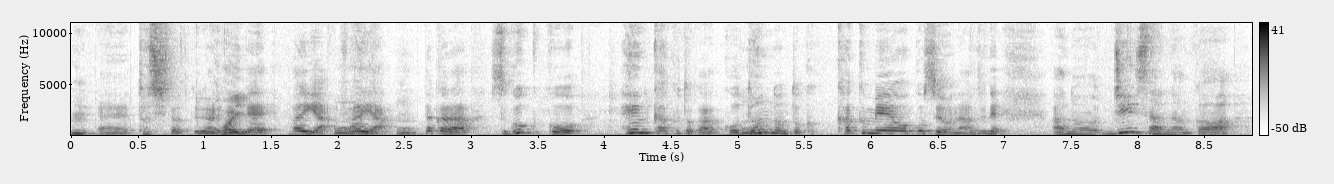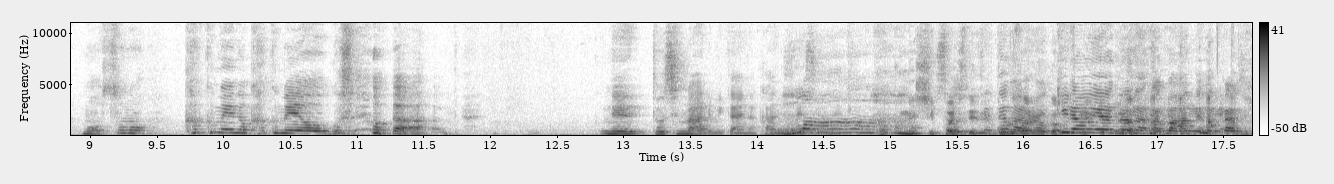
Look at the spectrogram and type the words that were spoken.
うん。えー年と言われててファイヤー。うん。ファイヤー、うん。だからすごくこう変革とかこううん。どんどんと革命を起こすような、であのジンさんなんかはもうその革命の革命を起こすようなね年回りみたいな感じですよね。まあ。革命失敗してねだからキラメヤクさんがバーンって噴火し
